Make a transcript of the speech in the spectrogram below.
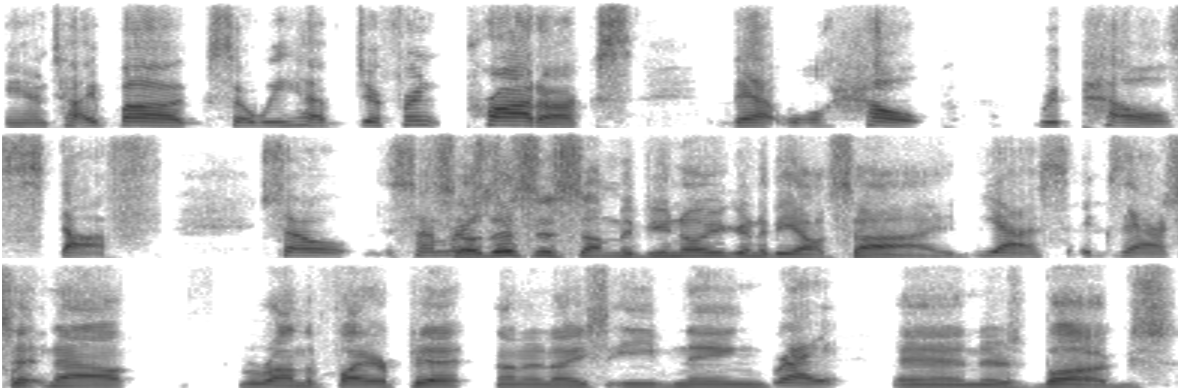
anti-bug. So we have different products that will help repel stuff. So some So this is something if you know you're going to be outside, yes, exactly. sitting out around the fire pit on a nice evening Right. and there's bugs,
